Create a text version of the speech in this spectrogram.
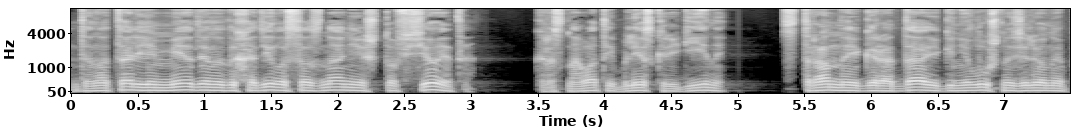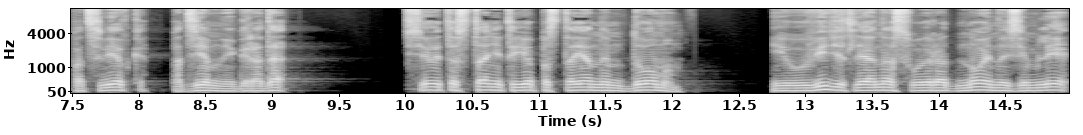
До Натальи медленно доходило сознание, что все это — красноватый блеск Регины, странные города и гнилушно-зеленая подсветка, подземные города — все это станет ее постоянным домом, и увидит ли она свой родной на земле,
